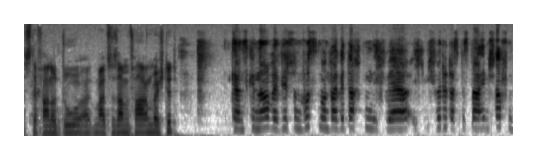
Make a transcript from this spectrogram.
Stefan und du äh, mal zusammenfahren möchtet? Ganz genau, weil wir schon wussten und weil wir dachten, ich, wär, ich, ich würde das bis dahin schaffen.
